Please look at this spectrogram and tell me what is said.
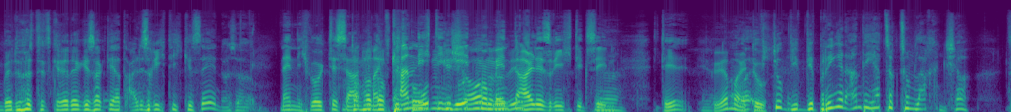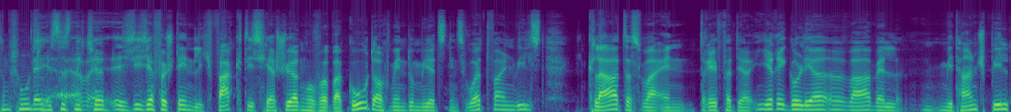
Weil du hast jetzt gerade gesagt, er hat alles richtig gesehen. Also Nein, ich wollte sagen, man kann nicht in jedem Moment alles richtig sehen. Ja. Die, hör mal, du. du wir, wir bringen Andi Herzog zum Lachen, schau. Zum Schmunzeln ist das nicht schön. Es ist ja verständlich. Fakt ist, Herr Schörgenhofer war gut, auch wenn du mir jetzt ins Wort fallen willst. Klar, das war ein Treffer, der irregulär äh, war, weil mit Handspiel.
